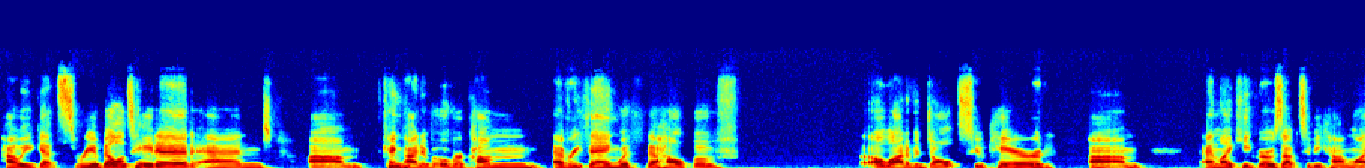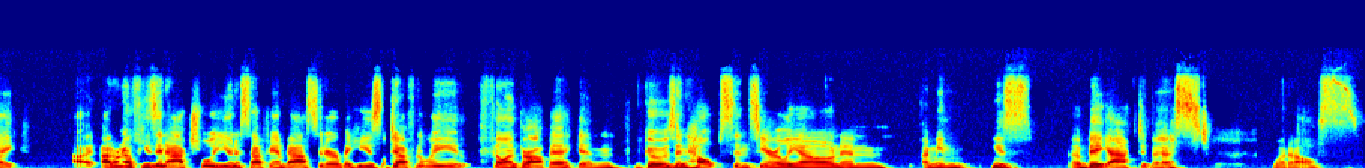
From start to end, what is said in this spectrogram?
how he gets rehabilitated and um, can kind of overcome everything with the help of a lot of adults who cared. Um, and like he grows up to become like, I, I don't know if he's an actual UNICEF ambassador, but he's definitely philanthropic and goes and helps in Sierra Leone. And I mean, he's a big activist. What else?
